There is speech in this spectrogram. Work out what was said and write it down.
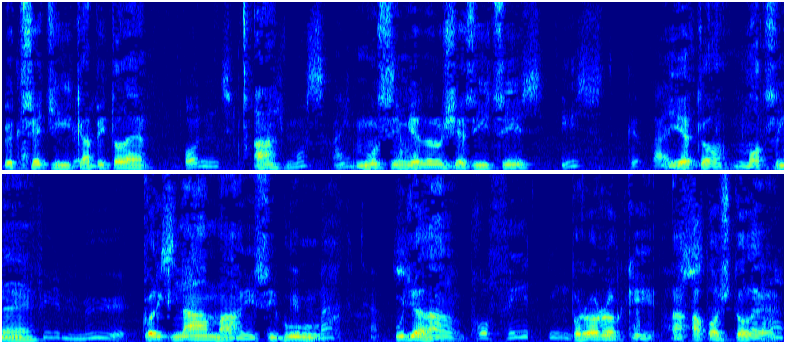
k třetí kapitole a musím jednoduše říci, je to mocné, kolik námahy si Bůh udělal proroky a apoštole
